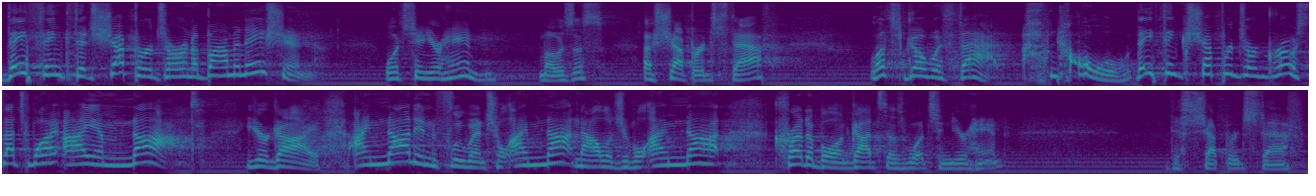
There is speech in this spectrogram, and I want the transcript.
they think that shepherds are an abomination. What's in your hand, Moses? A shepherd's staff. Let's go with that. Oh, no, they think shepherds are gross. That's why I am not your guy. I'm not influential. I'm not knowledgeable. I'm not credible. And God says, What's in your hand? This shepherd's staff.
